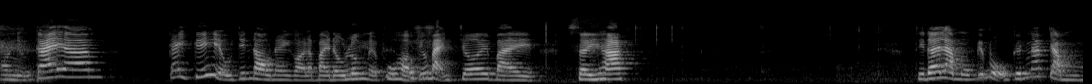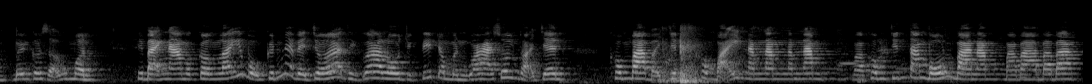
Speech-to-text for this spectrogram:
Còn những cái uh, cái ký hiệu trên đầu này gọi là bài đầu lưng để phù hợp cho các bạn chơi bài xì ha. Thì đây là một cái bộ kính áp tròng bên cơ sở của mình thì bạn nào mà cần lấy cái bộ kính này về chơi á, thì cứ alo trực tiếp cho mình qua hai số điện thoại trên. 0379 07 5555 và 0984 35 3333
